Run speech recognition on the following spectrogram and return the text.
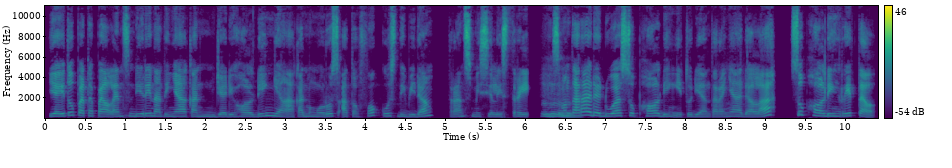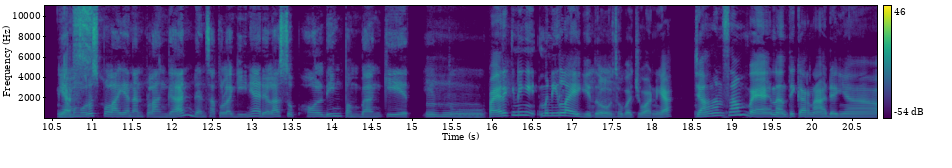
yaitu PT PLN sendiri nantinya akan menjadi holding yang akan mengurus atau fokus di bidang transmisi listrik. Mhm. Sementara ada dua subholding itu di antaranya adalah subholding retail yang Yes. mengurus pelayanan pelanggan dan satu lagi ini adalah subholding pembangkit gitu. Mhm. Pak Erik ini menilai gitu, Mm-mm. Sobat Cuan ya. Jangan sampai nanti karena adanya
